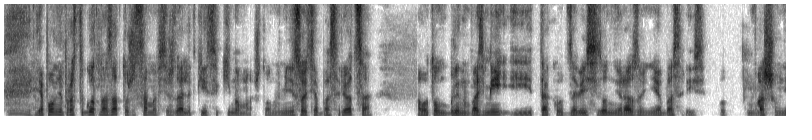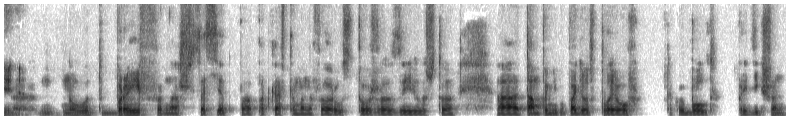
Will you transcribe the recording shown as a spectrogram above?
Я помню, просто год назад то же самое все ждали от Кейса Кинума, что он в Миннесоте обосрется, а вот он, блин, возьми и так вот за весь сезон ни разу не обосрись. Вот ваше мнение. Э, ну вот Брейв, наш сосед по подкастам NFL Rus, тоже заявил, что э, Тампа не попадет в плей-офф. Такой болт prediction.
